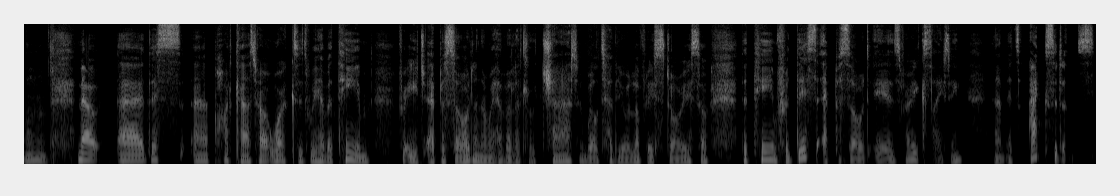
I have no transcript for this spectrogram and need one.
Mm. Now, uh, this uh, podcast, how it works is we have a theme for each episode, and then we have a little chat, and we'll tell you a lovely story. So, the theme for this episode is very exciting. Um, it's accidents,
